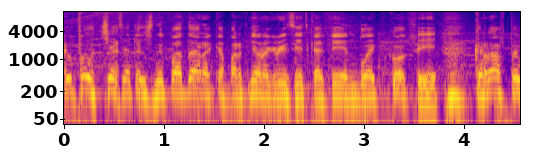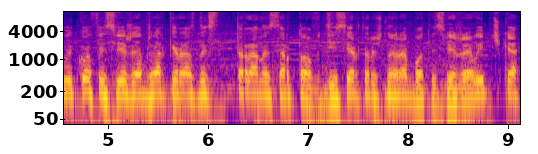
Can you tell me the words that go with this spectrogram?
Вы получаете отличный подарок, а партнер игры сеть кофеин Black Coffee. Крафтовый кофе, свежие обжарки разных стран и сортов, десерты ручной работы, свежая выпечка,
